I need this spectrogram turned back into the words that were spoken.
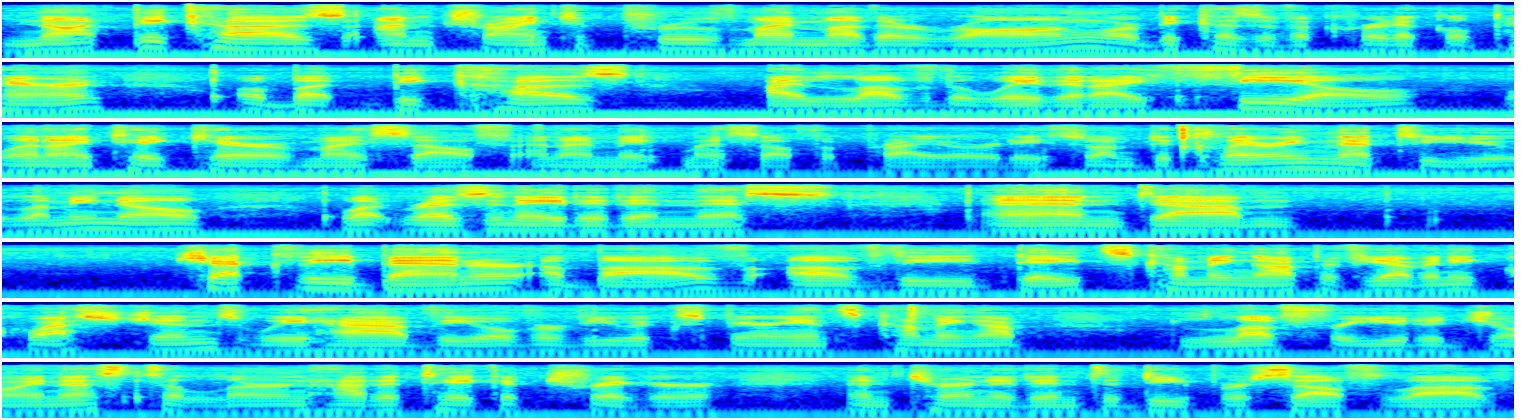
not because I'm trying to prove my mother wrong or because of a critical parent but because I love the way that I feel when I take care of myself and I make myself a priority. So I'm declaring that to you. Let me know what resonated in this and um, check the banner above of the dates coming up. If you have any questions, we have the overview experience coming up love for you to join us to learn how to take a trigger and turn it into deeper self love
